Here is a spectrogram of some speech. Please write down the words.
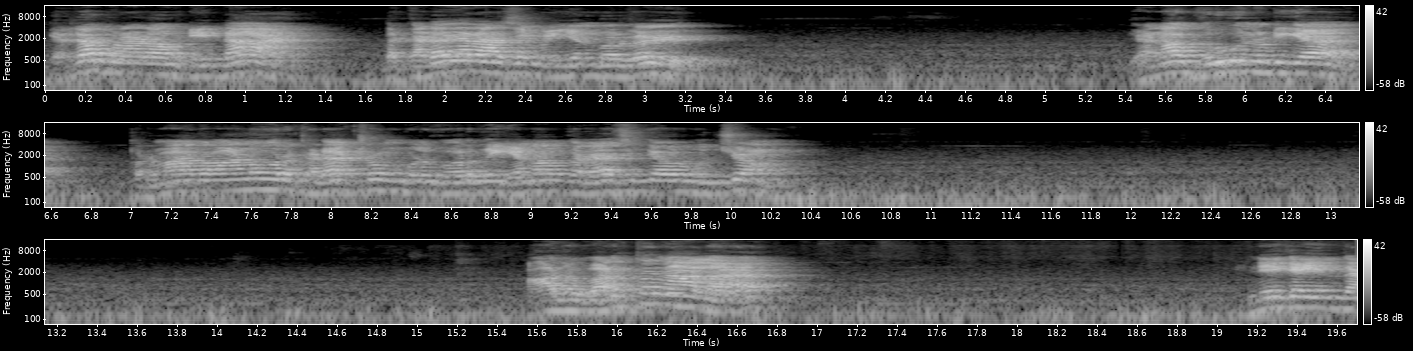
என்ன பண்ணணும் அப்படின்னா இந்த கடகராசி மையன்பர்கள் ஏன்னா குருவனுடைய பிரமாதமான ஒரு கடாட்சம் உங்களுக்கு வருது. ஏன்னா உங்கள் ராசிக்கு அவர் உச்சம். அது வரதுனால நீங்க இந்த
